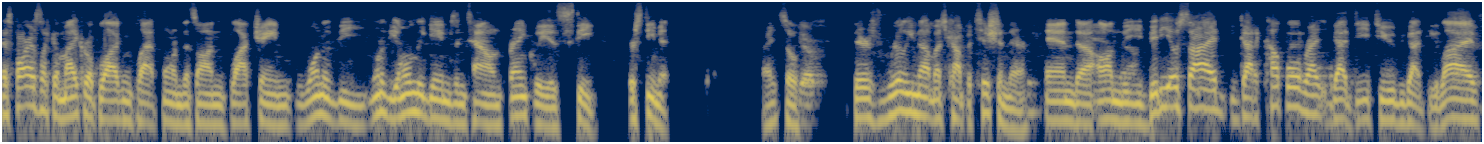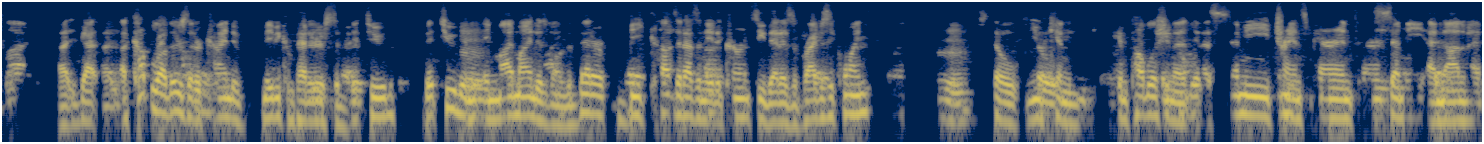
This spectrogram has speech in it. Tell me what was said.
as far as like a micro blogging platform that's on blockchain, one of the one of the only games in town, frankly, is Steem or Steemit, right? So Yep. There's really not much competition there. And uh, on the video side, you've got a couple, right? You've got DTube, you've got DLive, uh, you've got a couple others that are kind of maybe competitors to BitTube. BitTube, in, Mhm. in my mind, is one of the better because it has a native currency that is a privacy coin. mhm. So you can can publish in a, in a semi-transparent, semi-anonymous,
